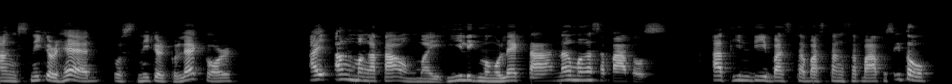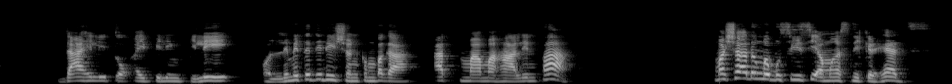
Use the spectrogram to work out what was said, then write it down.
Ang sneakerhead o sneaker collector ay ang mga taong may hilig mangolekta ng mga sapatos at hindi basta-bastang sapatos ito dahil ito ay piling-pili o limited edition kumbaga at mamahalin pa. Masyadong mabusisi ang mga sneakerheads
